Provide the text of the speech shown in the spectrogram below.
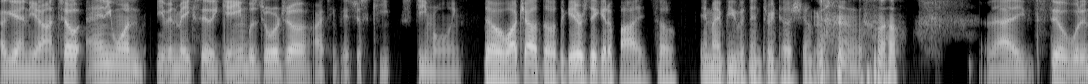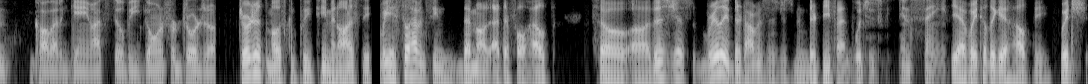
Again, yeah, until anyone even makes it a game with Georgia, I think they just keep steamrolling. Though, watch out though, the Gators did get a bye, so it might be within three touchdowns. well, I still wouldn't call that a game. I'd still be going for Georgia. Georgia's the most complete team, and honestly, we still haven't seen them at their full health. So uh, this is just really their dominance has just been their defense. which is insane. yeah, wait till they get healthy. Which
